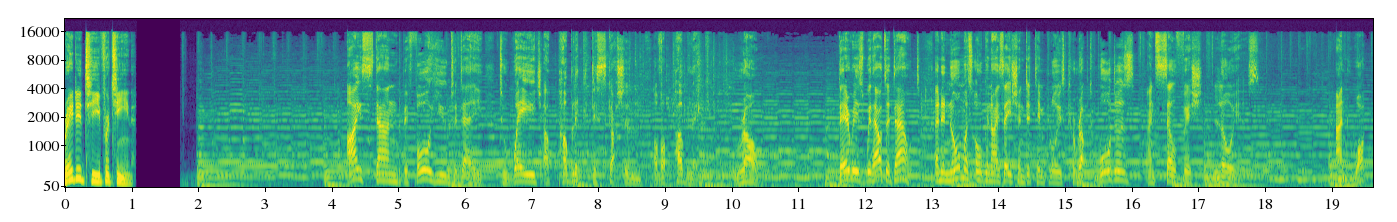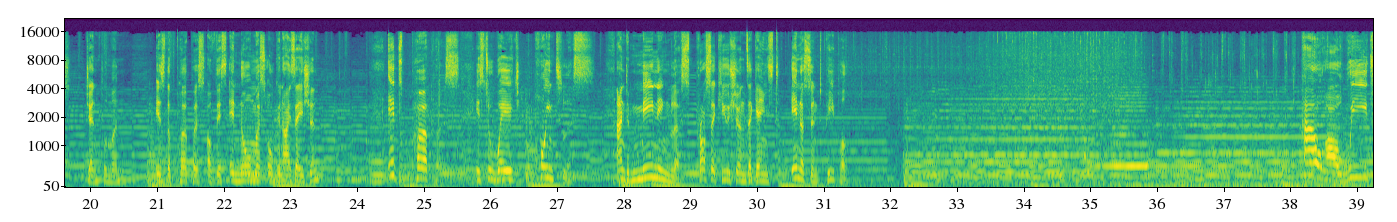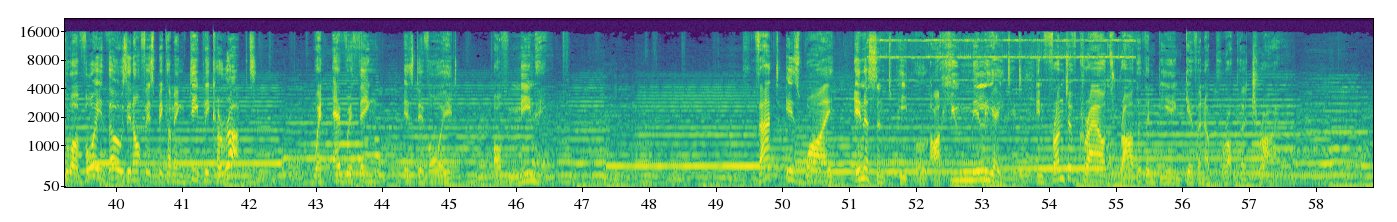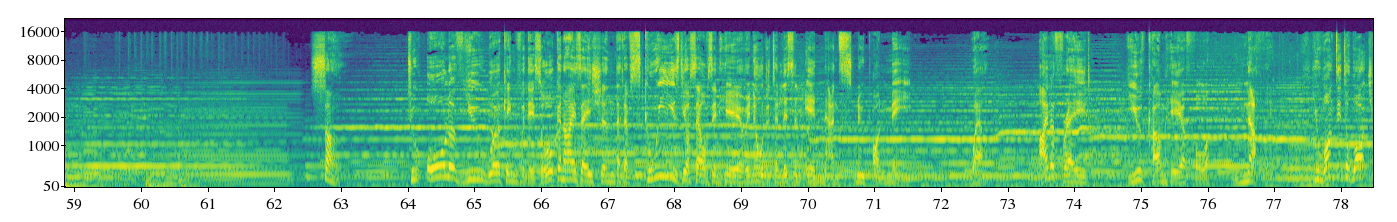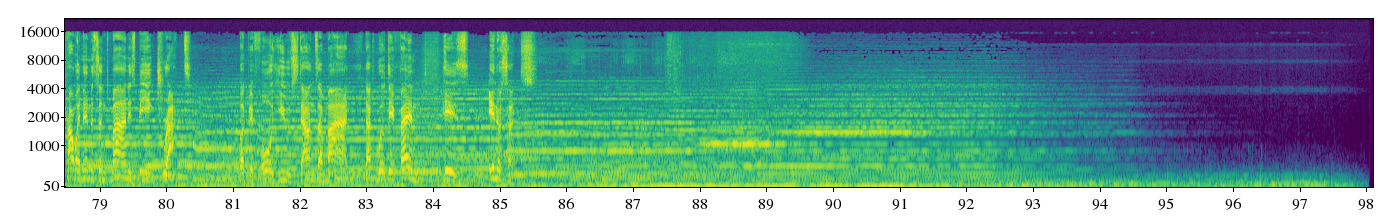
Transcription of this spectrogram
Rated T for Teen. I stand before you today to wage a public discussion of a public wrong. There is, without a doubt, an enormous organization that employs corrupt warders and selfish lawyers. And what, gentlemen, is the purpose of this enormous organization? Its purpose is to wage pointless and meaningless prosecutions against innocent people. How are we to avoid those in office becoming deeply corrupt when everything is devoid of meaning? That is why innocent people are humiliated in front of crowds rather than being given a proper trial. So, to all of you working for this organization that have squeezed yourselves in here in order to listen in and snoop on me, well, I'm afraid you've come here for nothing. You wanted to watch how an innocent man is being trapped. But before you stands a man that will defend his innocence.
